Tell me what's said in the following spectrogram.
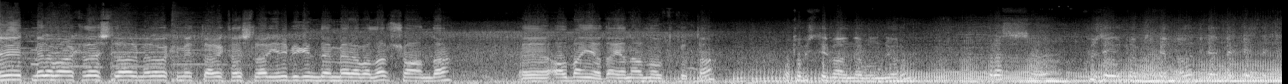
Evet merhaba arkadaşlar, merhaba kıymetli arkadaşlar. Yeni bir günden merhabalar. Şu anda e, Albanya'da yani Arnavutluk'ta otobüs terminalinde bulunuyorum. Burası Kuzey Otobüs Terminali. Bir de merkezdeki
